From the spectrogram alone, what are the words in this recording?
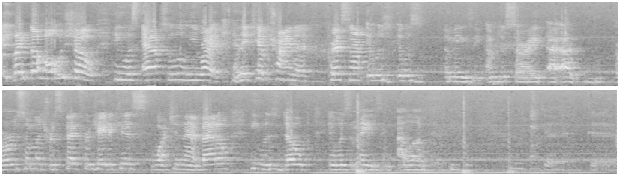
right. Like the whole show, he was absolutely right, and they kept trying to press on. It was it was amazing. I'm just sorry. I, I earned so much respect for Jadakiss watching that battle. He was dope. It was amazing. I loved it. Good, good.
